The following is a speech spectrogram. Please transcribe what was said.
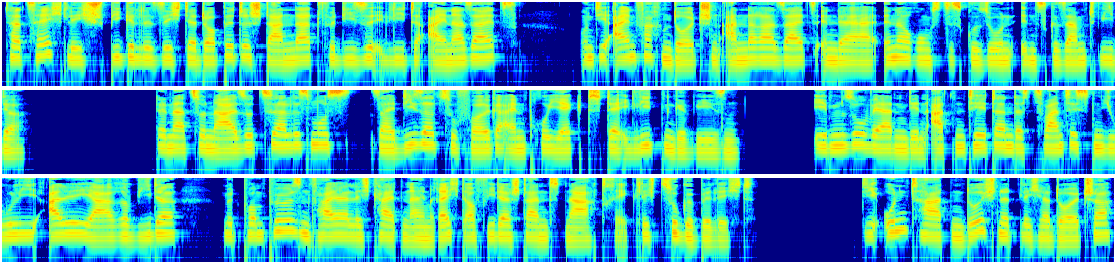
Tatsächlich spiegele sich der doppelte Standard für diese Elite einerseits und die einfachen Deutschen andererseits in der Erinnerungsdiskussion insgesamt wider. Der Nationalsozialismus sei dieser zufolge ein Projekt der Eliten gewesen. Ebenso werden den Attentätern des 20. Juli alle Jahre wieder mit pompösen Feierlichkeiten ein Recht auf Widerstand nachträglich zugebilligt. Die Untaten durchschnittlicher Deutscher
